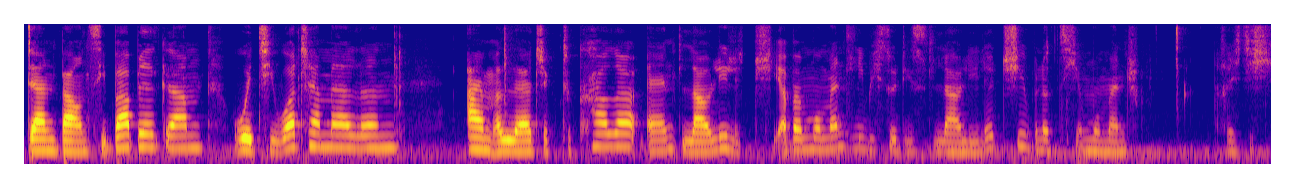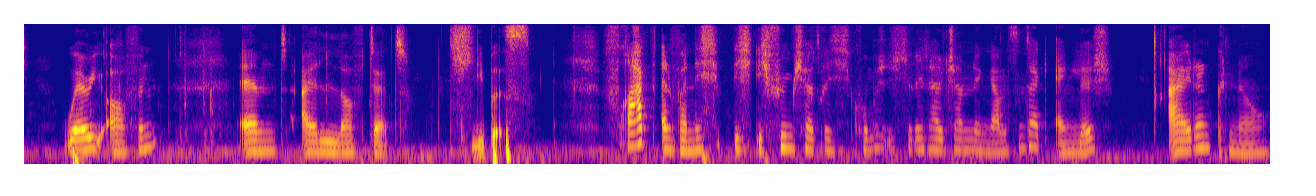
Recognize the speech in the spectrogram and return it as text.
Dann Bouncy Bubblegum, Witty Watermelon, I'm Allergic to Color and Lowly Litchi. Aber im Moment liebe ich so dieses Lowly Litchi, benutze ich im Moment richtig very often. And I love that. Ich liebe es. Fragt einfach nicht. Ich, ich fühle mich halt richtig komisch. Ich rede halt schon den ganzen Tag Englisch. I don't know.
